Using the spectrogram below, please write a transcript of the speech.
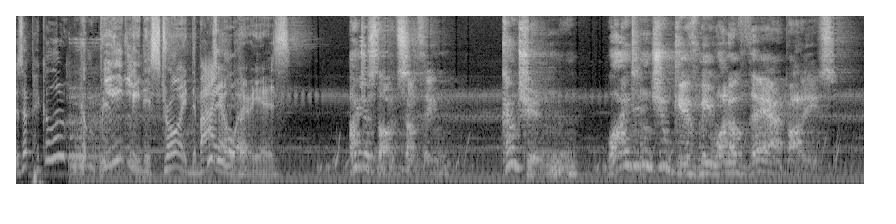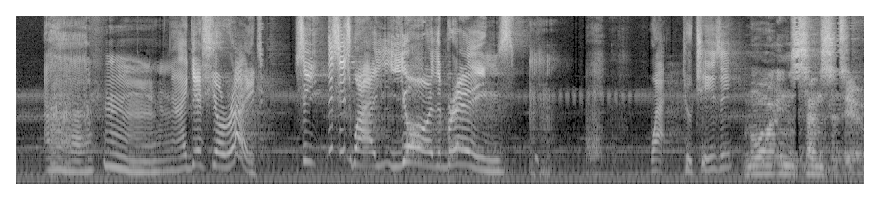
Is that Piccolo? Completely destroyed the Who's Bio holding? Warriors. I just thought of something. Kochin, why didn't you give me one of their bodies? Uh, hmm, I guess you're right. See, this is why you're the brains. What, too cheesy? More insensitive.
